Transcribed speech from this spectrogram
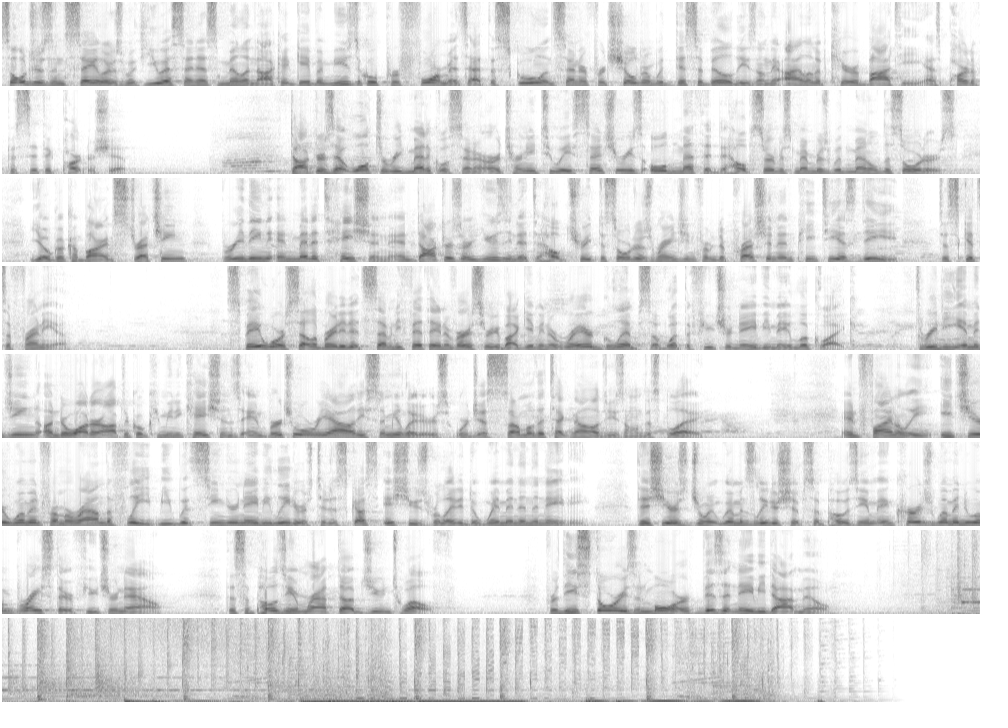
Soldiers and sailors with USNS Millinocket gave a musical performance at the School and Center for Children with Disabilities on the island of Kiribati as part of Pacific Partnership. Doctors at Walter Reed Medical Center are turning to a centuries-old method to help service members with mental disorders. Yoga combines stretching, breathing, and meditation, and doctors are using it to help treat disorders ranging from depression and PTSD to schizophrenia. SPAWAR celebrated its 75th anniversary by giving a rare glimpse of what the future Navy may look like. 3D imaging, underwater optical communications, and virtual reality simulators were just some of the technologies on display. And finally, each year women from around the fleet meet with senior Navy leaders to discuss issues related to women in the Navy. This year's Joint Women's Leadership Symposium encouraged women to embrace their future now. The symposium wrapped up June 12th. For these stories and more, visit Navy.mil.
